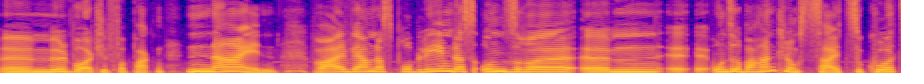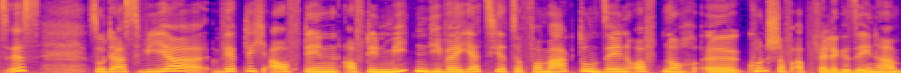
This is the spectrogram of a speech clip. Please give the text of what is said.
äh, Müllbeutel verpacken. Nein, weil wir haben das Problem, dass unsere, ähm, äh, unsere Behandlungszeit zu kurz ist, sodass wir wirklich auf den, auf den Mieten, die wir jetzt jetzt hier zur Vermarktung sehen, oft noch äh, Kunststoffabfälle gesehen haben.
